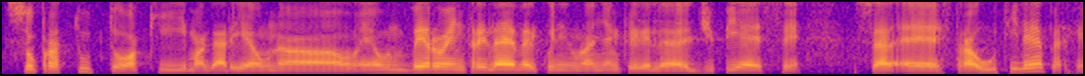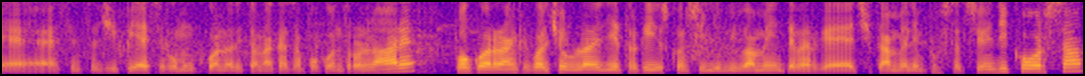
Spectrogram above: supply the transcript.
soprattutto a chi magari è, una, è un vero entry level, quindi non ha neanche il, il GPS, è strautile perché senza GPS comunque quando ritorna a casa può controllare. Può correre anche col cellulare dietro che io sconsiglio vivamente perché ci cambia le impostazioni di corsa.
